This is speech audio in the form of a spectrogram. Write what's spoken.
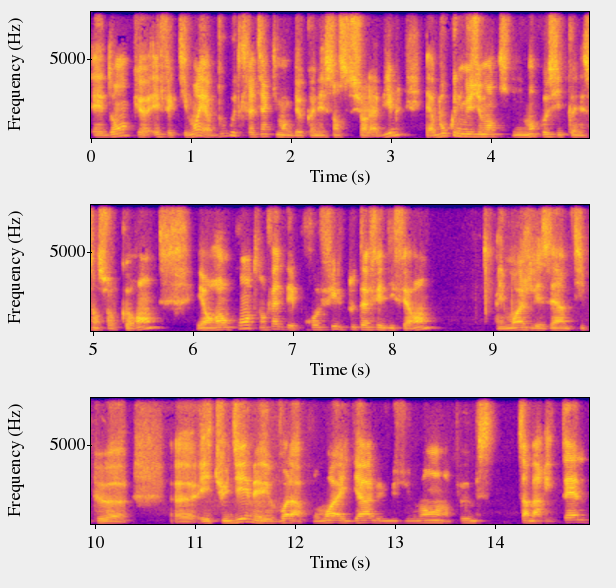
Et donc, euh, effectivement, il y a beaucoup de chrétiens qui manquent de connaissances sur la Bible. Il y a beaucoup de musulmans qui manquent aussi de connaissances sur le Coran. Et on rencontre en fait des profils tout à fait différents. Et moi, je les ai un petit peu euh, euh, étudiés, mais voilà, pour moi, il y a le musulman un peu samaritaine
